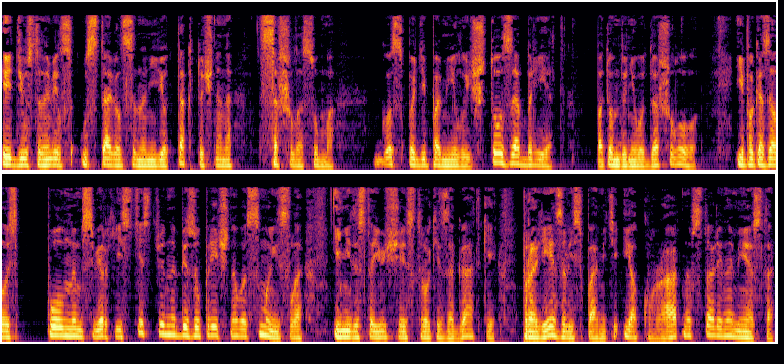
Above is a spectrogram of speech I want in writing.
Эдди установился, уставился на нее так, точно она сошла с ума. «Господи помилуй, что за бред!» Потом до него дошло, и показалось полным сверхъестественно безупречного смысла, и недостающие строки загадки прорезались в памяти и аккуратно встали на место,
